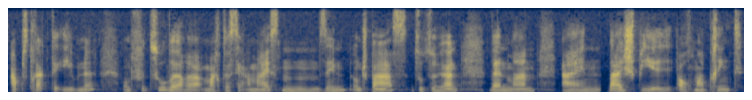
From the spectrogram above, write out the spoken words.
abstrakte Ebene. Und für Zuhörer macht das ja am meisten Sinn und Spaß zuzuhören, wenn man ein Beispiel auch mal bringt.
